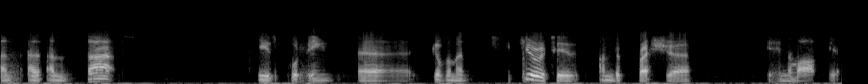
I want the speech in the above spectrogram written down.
And, and, and that is putting uh, government securities under pressure in the market.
